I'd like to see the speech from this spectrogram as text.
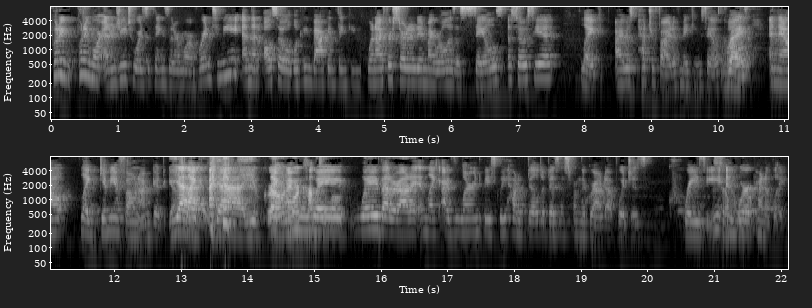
putting putting more energy towards the things that are more important to me, and then also looking back and thinking when I first started in my role as a sales associate, like I was petrified of making sales calls, Right. and now like give me a phone, I'm good to go. Yeah. like, yeah. You've grown like, more I'm comfortable. Way, way better at it, and like I've learned basically how to build a business from the ground up, which is crazy. So and cool. we're kind of like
